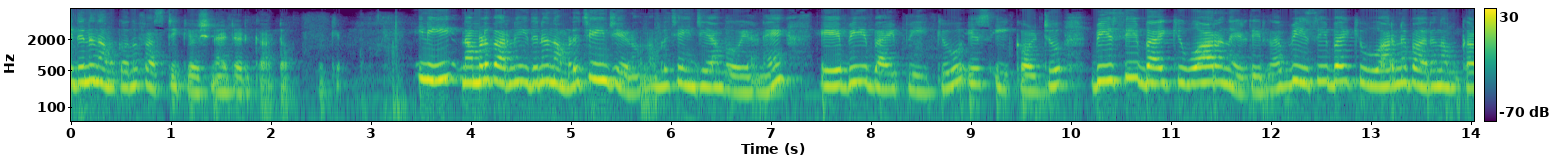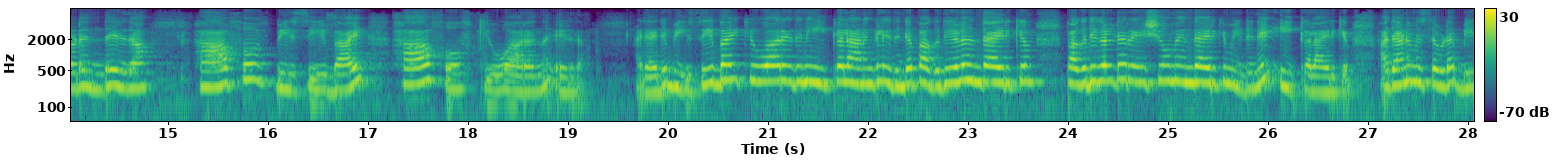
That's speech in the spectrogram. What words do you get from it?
ഇതിനെ നമുക്കൊന്ന് ഫസ്റ്റ് ഇക്വേഷനായിട്ട് എടുക്കാം കേട്ടോ. ഓക്കെ ഇനി നമ്മൾ പറഞ്ഞു ഇതിനെ നമ്മൾ ചേഞ്ച് ചെയ്യണം. നമ്മൾ ചേഞ്ച് ചെയ്യാൻ പോവുകയാണേ. A B by P Q is equal to B C by Q R എന്ന് എഴുതിയിരിക്കുന്നത്. ബി സി ബൈ ക്യു ആറിന് പകരം നമുക്ക് അവിടെ എന്ത് എഴുതാം? Half of B C by half of Q R എന്ന് എഴുതാം. അതായത് B C by Q R ഇതിന് ഈക്വൽ ആണെങ്കിൽ ഇതിന്റെ പകുതികൾ എന്തായിരിക്കും? പകുതികളുടെ റേഷ്യവും എന്തായിരിക്കും? ഇതിന് ഈക്വൽ ആയിരിക്കും. അതാണ് മിസ് ഇവിടെ ബി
